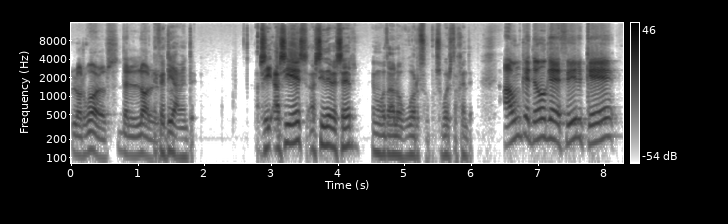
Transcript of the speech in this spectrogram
los Worlds del LOL. Efectivamente. Así, así es, así debe ser. Hemos votado los Wars, por supuesto, gente. Aunque tengo que decir que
